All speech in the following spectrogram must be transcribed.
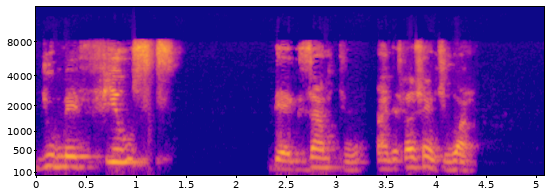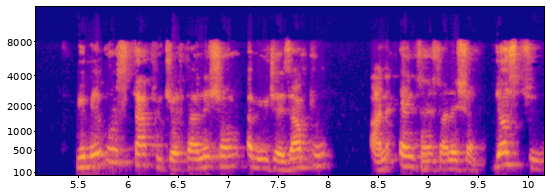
you may fuse the example and the explanation into one. You may even start with your explanation, I mean, with your example, and end your explanation, just to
